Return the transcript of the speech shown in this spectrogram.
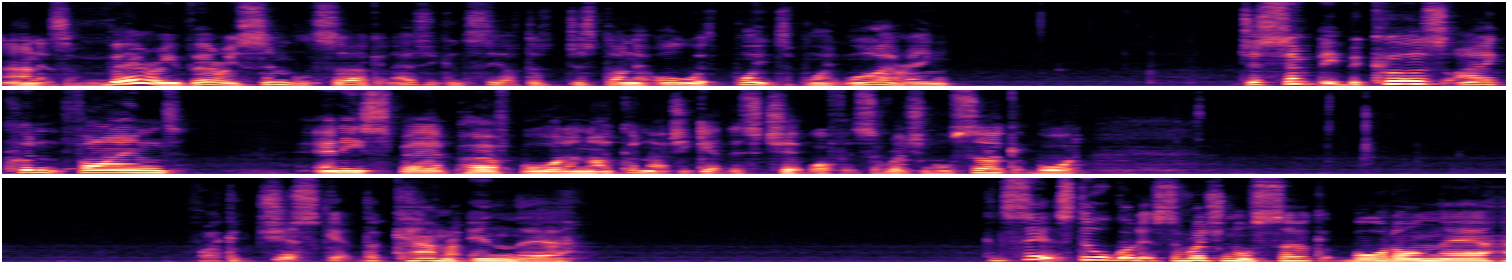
And it's a very, very simple circuit. As you can see, I've just done it all with point-to-point -point wiring. Just simply because I couldn't find any spare perf board and I couldn't actually get this chip off its original circuit board. If I could just get the camera in there can see it's still got its original circuit board on there.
